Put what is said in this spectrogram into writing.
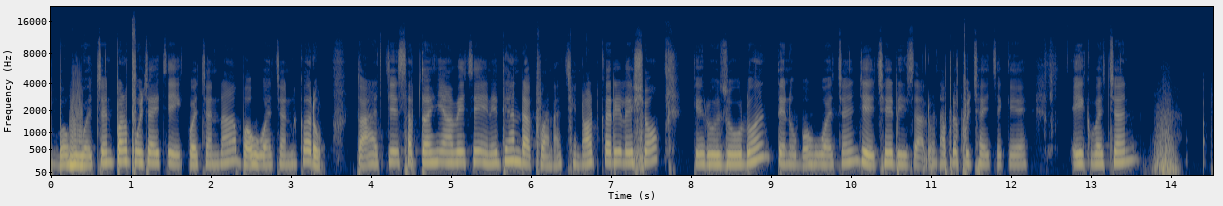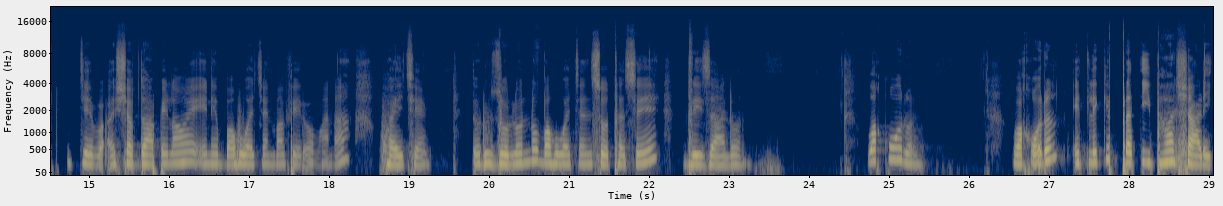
બહુવચન પણ પૂછાય છે, એક વચનના બહુવચન કરો. તો આ જે શબ્દ અહીં આવે છે એને ધ્યાન રાખવાના છે. નોટ કરી લેશો કે રોઝોડોન તેનું બહુવચન જે છે રિઝાલોન. આપણે પૂછાય છે કે એક વચન જે શબ્દો આપેલા હોય એને બહુવચનમાં ફેરવવાના હોય છે. તો રુઝોલોનનું બહુવચન શું થશે? રિઝાલોન. વકુરુલ વકુરુલ એટલે કે પ્રતિભાશાળી.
